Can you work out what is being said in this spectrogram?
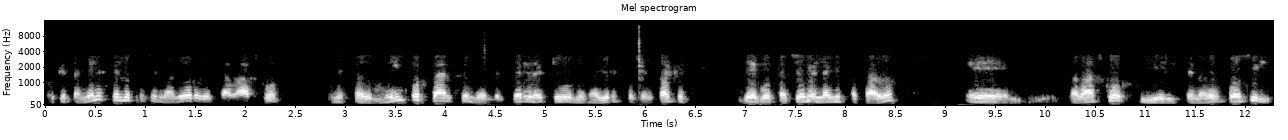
porque también está el otro senador de Tabasco, un estado muy importante en donde el PRD tuvo los mayores porcentajes de votación el año pasado. Eh, Tabasco y el senador Fósil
